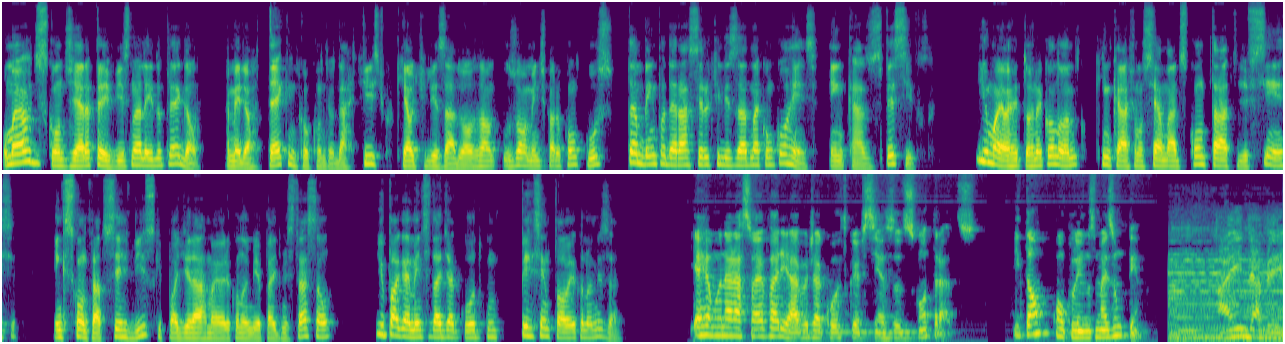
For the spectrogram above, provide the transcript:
O maior desconto já era previsto na lei do pregão. A melhor técnica ou conteúdo artístico, que é utilizado usualmente para o concurso, também poderá ser utilizado na concorrência, em casos específicos. E o maior retorno econômico, que encaixa nos chamados contratos de eficiência, em que se contrata o serviço, que pode gerar maior economia para a administração, e o pagamento se dá de acordo com o percentual economizado. E a remuneração é variável de acordo com a eficiência dos contratos. Então, concluímos mais um tema. Ainda bem.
